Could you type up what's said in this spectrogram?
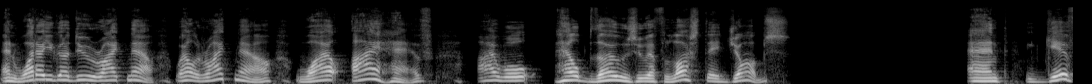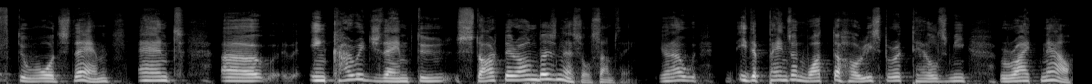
And what are you going to do right now? Well, right now, while I have, I will help those who have lost their jobs and give towards them and uh, encourage them to start their own business or something. You know, it depends on what the Holy Spirit tells me right now.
